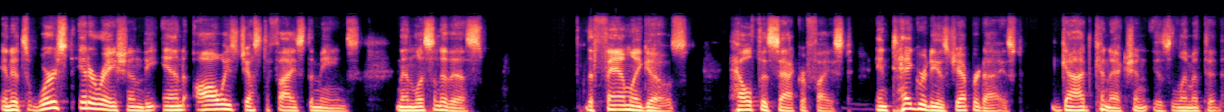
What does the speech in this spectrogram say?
In its worst iteration, the end always justifies the means. And then listen to this the family goes, health is sacrificed, integrity is jeopardized, God connection is limited.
